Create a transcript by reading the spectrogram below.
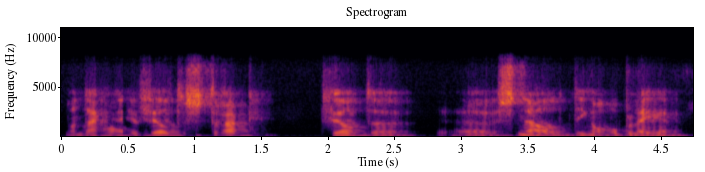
Want dan ga je veel te strak, veel te uh, snel dingen opleggen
